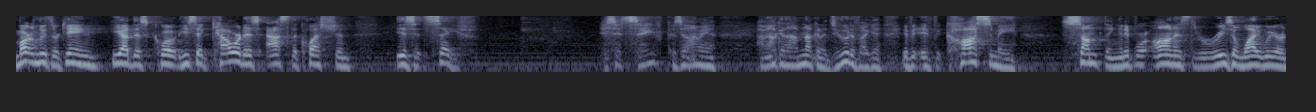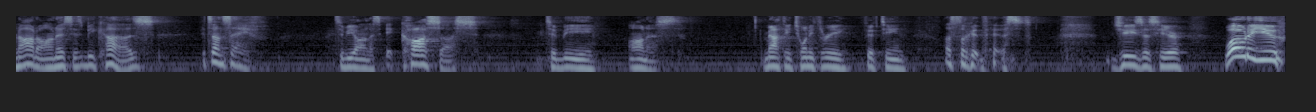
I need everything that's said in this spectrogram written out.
Martin Luther King, he had this quote. He said, Cowardice asks the question, is it safe? Is it safe? Because I mean, I'm not gonna, I'm not gonna do it if I can, if, if it costs me something. And if we're honest, the reason why we are not honest is because it's unsafe to be honest. It costs us to be honest. Matthew 23 15. Let's look at this. Jesus here. Woe to you.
